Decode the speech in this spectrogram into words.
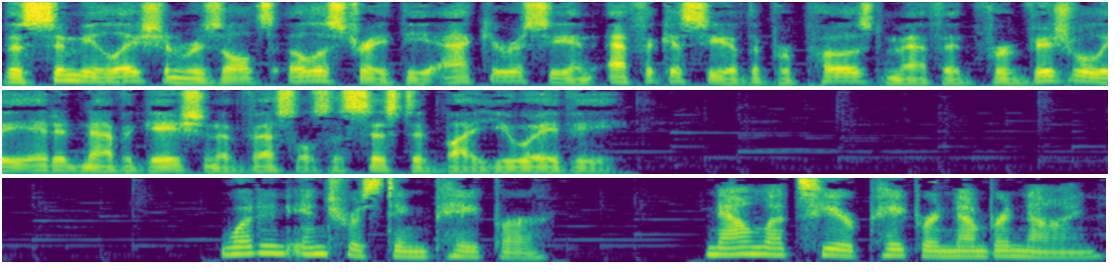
The simulation results illustrate the accuracy and efficacy of the proposed method for visually aided navigation of vessels assisted by UAV. What an interesting paper. Now let's hear paper number 9.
